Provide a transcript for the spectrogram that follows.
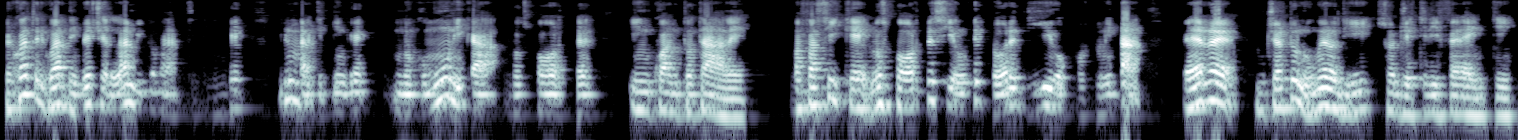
Per quanto riguarda invece l'ambito marketing, il marketing non comunica lo sport in quanto tale, ma fa sì che lo sport sia un vettore di opportunità per un certo numero di soggetti differenti.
